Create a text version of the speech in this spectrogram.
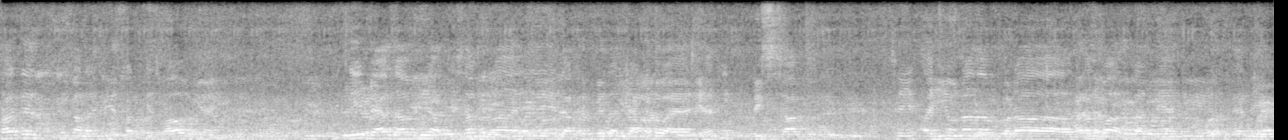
ਸਾਰੇ ਦੁਕਾਨਾਂ ਜਿਹੜੀਆਂ ਸੜ ਕੇ ਸਵਾਹ ਹੋ ਗਈਆਂ ਜੀ। ਇਹ ਮਹਿਲ ਸਾਹਿਬ ਜੀ ਅੱਜ ਸਾਨੂੰ ਨਾ ਲੱਖ ਰੁਪਏ ਦਾ ਚੈੱਕ ਦਵਾਇਆ ਜੀ, ਹਾਂਜੀ, ਡੀਸੀ ਸਾਹਿਬ ਤੋਂ। ਤੇ ਅਸੀਂ ਉਹਨਾਂ ਦਾ ਬੜਾ ਧੰਨਵਾਦ ਕਰਦੇ ਹਾਂ ਜੀ। ਕਹਿੰਦੇ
